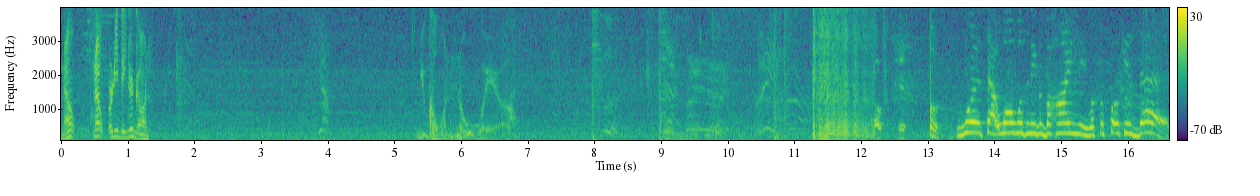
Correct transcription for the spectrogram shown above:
No, no, where do you think you're going? You going nowhere. Oh shit. Oh, what? That wall wasn't even behind me. What the fuck is that?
